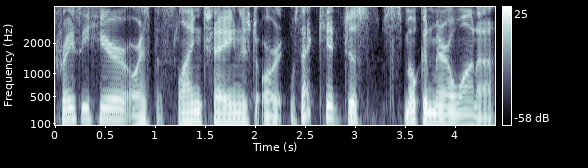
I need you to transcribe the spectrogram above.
crazy here, or has the slang changed, or was that kid just smoking marijuana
